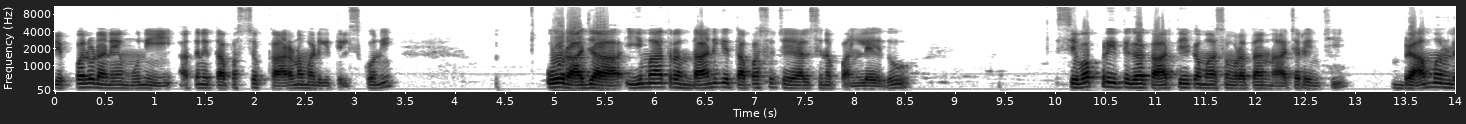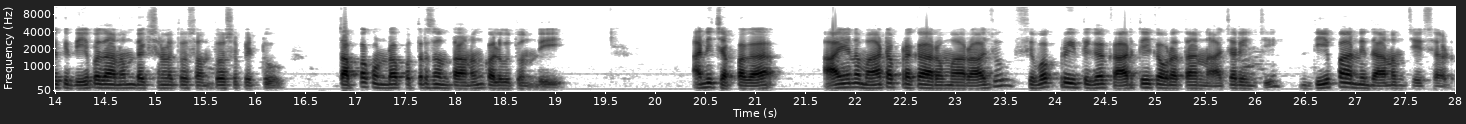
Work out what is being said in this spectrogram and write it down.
పిప్పలుడనే ముని అతని తపస్సు కారణం అడిగి తెలుసుకొని ఓ రాజా ఈ మాత్రం దానికి తపస్సు చేయాల్సిన పని లేదు. శివప్రీతిగా కార్తీక మాసం వ్రతాన్ని ఆచరించి బ్రాహ్మణులకి దీపదానం దక్షిణలతో సంతోషపెట్టు. తప్పకుండా పుత్ర సంతానం కలుగుతుంది. అని చెప్పగా ఆయన మాట ప్రకారం ఆ రాజు శివప్రీతిగా కార్తీక వ్రతాన్ని ఆచరించి దీపాన్ని దానం చేశాడు.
